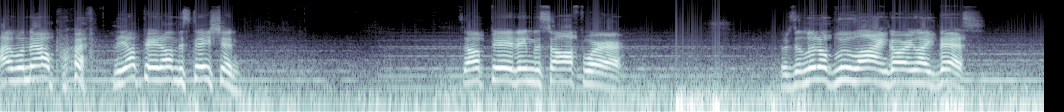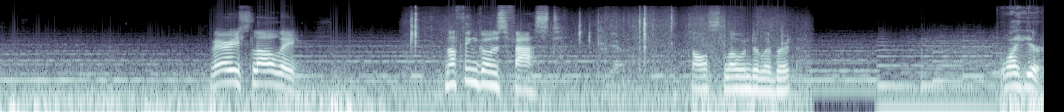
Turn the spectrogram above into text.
I will now put the update on the station. It's updating the software. There's a little blue line going like this. Very slowly. Nothing goes fast. It's all slow and deliberate. Why here?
